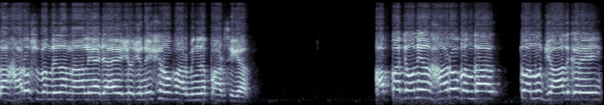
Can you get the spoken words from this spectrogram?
ਤਾਂ ਹਰ ਉਸ ਬੰਦੇ ਦਾ ਨਾਮ ਲਿਆ ਜਾਏ ਜੋ ਜਨਰੇਸ਼ਨ ਆਫ ਫਾਰਮਿੰਗ ਦਾ ਪਾਰਟ ਸੀਗਾ। ਆਪਾਂ ਚਾਹੁੰਦੇ ਹਾਂ ਹਰ ਉਹ ਬੰਦਾ ਤੁਹਾਨੂੰ ਯਾਦ ਕਰੇ,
